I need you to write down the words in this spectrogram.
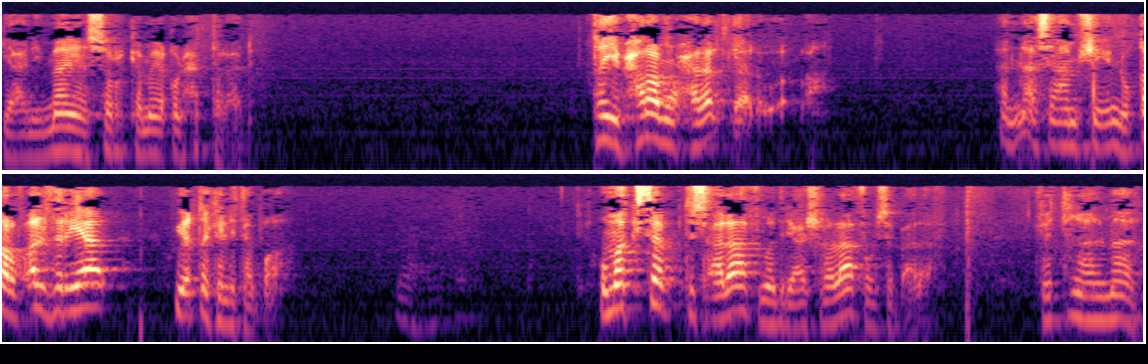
يعني ما يسر كما يقول حتى العدو. طيب حرام وحلال قالوا والله. الناس أهم شيء أنه قرض ألف ريال ويعطيك اللي تبغاه. ومكسب تسعة آلاف ما أدري عشر آلاف أو سبعة آلاف. فتنة المال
